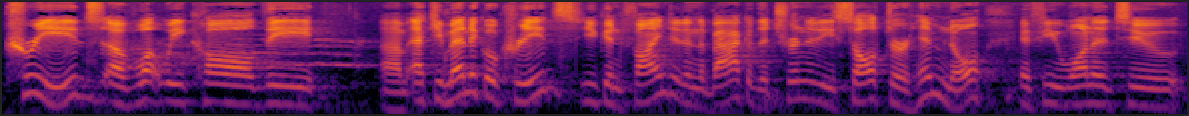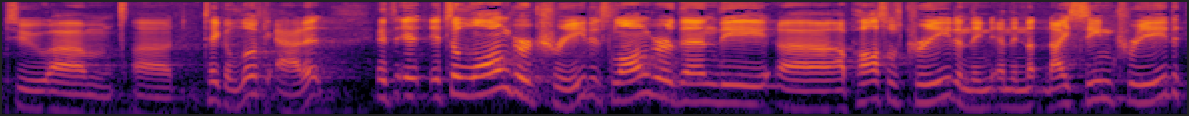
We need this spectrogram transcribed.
creeds of what we call the um, ecumenical creeds. You can find it in the back of the Trinity Psalter hymnal if you wanted to, to um, uh, take a look at it. It's, it, it's a longer creed. It's longer than the uh, Apostles' Creed and the, and the Nicene Creed,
